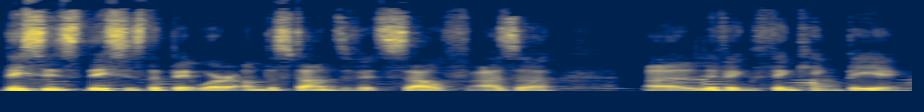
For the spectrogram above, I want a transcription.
This is this is the bit where it understands of itself as a, a living, thinking being.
